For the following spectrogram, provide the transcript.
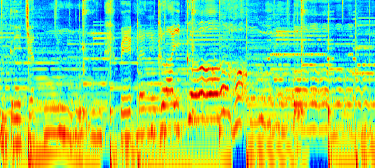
មគ្រាចិត្តពេលដឹងថ្លៃក៏ហក់បង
